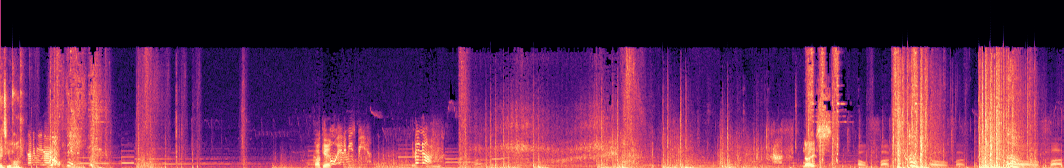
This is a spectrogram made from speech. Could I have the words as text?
It's you all. Enemy A. Fuck it. Oh, enemies B. They're Enough. B. Nice. Oh fuck. Oh fuck. Oh fuck.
